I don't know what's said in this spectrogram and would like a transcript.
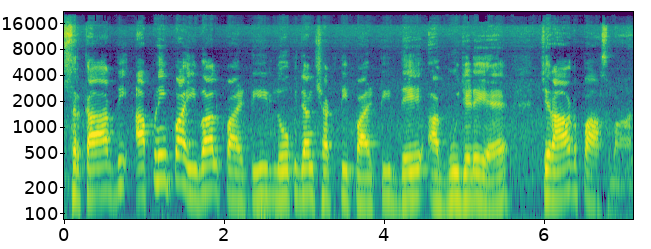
ਸਰਕਾਰ ਦੀ ਆਪਣੀ ਭਾਈਵਾਲ ਪਾਰਟੀ, ਲੋਕ ਜਨ ਸ਼ਕਤੀ ਪਾਰਟੀ ਦੇ ਆਗੂ ਜਿਹੜੇ ਹੈ, ਚਿਰਾਗ ਪਾਸਵਾਨ।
